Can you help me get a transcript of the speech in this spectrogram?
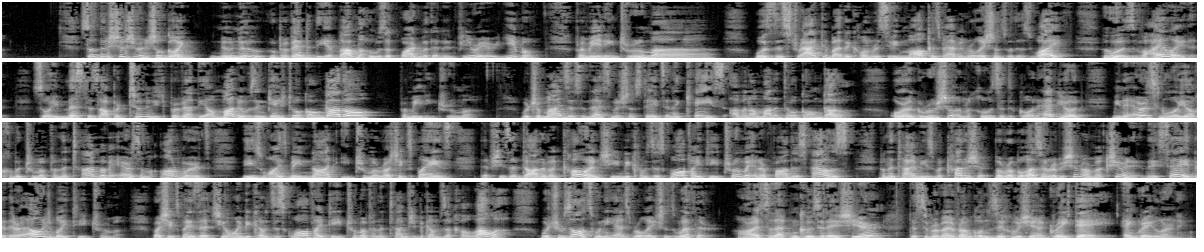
So the Shusher and Shul going, nu nu, who prevented the Yavama, who was acquired with an inferior Yibum, from eating Truma, was distracted by the Kohen receiving Malkas for having relations with his wife, who was violated. So he missed his opportunity to prevent the Alman who was engaged to a Kohen Gadol from eating Truma. Which reminds us, the next Mishnah states, in a case of an Alman to a Kohen Gadol, or a Gerusha and Chuzah to Kohen Hedyot, mina Erisin lo Truma. From the time of Erisim onwards, these wives may not eat Truma. Rashi explains that if she's a daughter of a Kohen, she becomes disqualified to eat Truma in her father's house from the time he's Makadisher. But Rabbi Lezer and Rabbi Shimon are Makshirin. They say that they're eligible to eat Truma. Rashi explains that she only becomes disqualified to eat Truma from the time she becomes a Chalala, which results when he has relations with her. Alright, so that concludes today's shir. This is Rabbi Avram Golden Zichu wishing a great day and great learning.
